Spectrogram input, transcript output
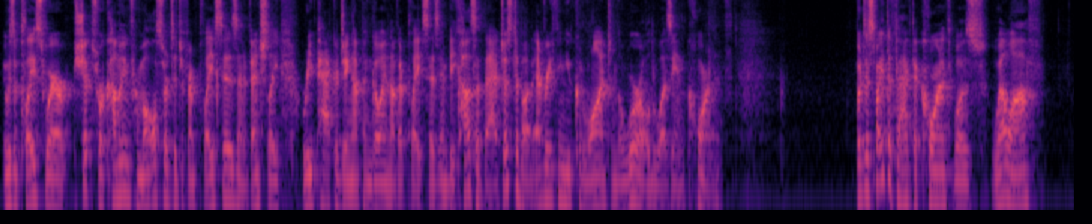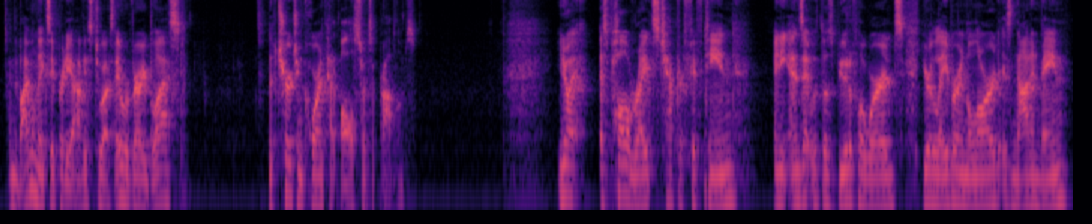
It was a place where ships were coming from all sorts of different places and eventually repackaging up and going other places. And because of that, just about everything you could want in the world was in Corinth. But despite the fact that Corinth was well off, and the Bible makes it pretty obvious to us, they were very blessed, the church in Corinth had all sorts of problems. You know, as Paul writes chapter 15, and he ends it with those beautiful words, Your labor in the Lord is not in vain.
